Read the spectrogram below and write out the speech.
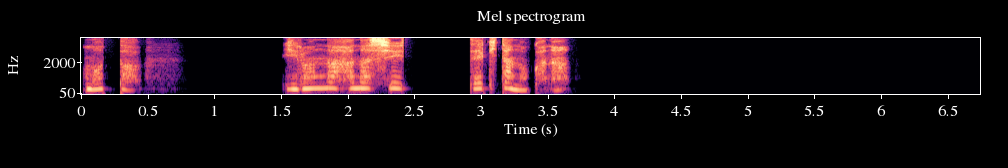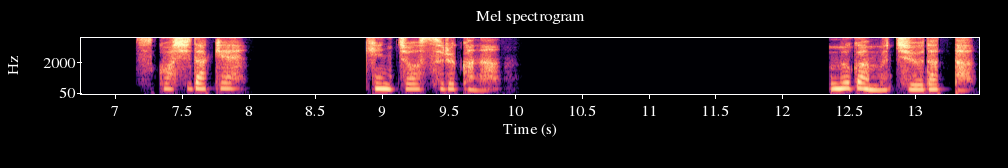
もっと、いろんな話、できたのかな。少しだけ、緊張するかな。無我夢中だった。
